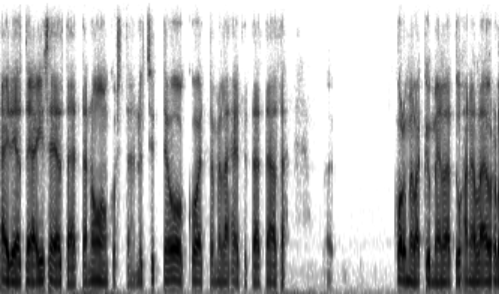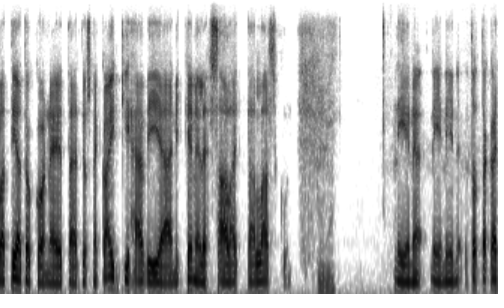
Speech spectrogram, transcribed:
äideltä ja iseltä, että no onko tämä nyt sitten ok, että me lähetetään täältä 30 000 eurolla tietokoneita, että jos ne kaikki häviää, niin kenelle saa laittaa laskun. Mm. Niin, niin, niin totta kai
